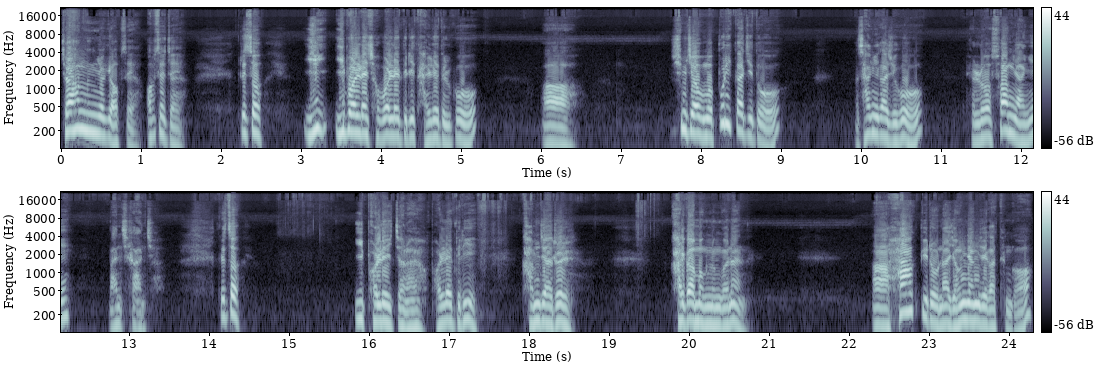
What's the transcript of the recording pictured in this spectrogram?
저항 능력이 없어요. 없어져요. 그래서 이, 이 벌레 저 벌레들이 달려들고 어 심지어 뭐 뿌리까지도 상해 가지고 별로 수확량이 많지가 않죠. 그래서 이 벌레 있잖아요. 벌레들이 감자를 갉아먹는 거는 아, 화학비료나 영양제 같은 거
